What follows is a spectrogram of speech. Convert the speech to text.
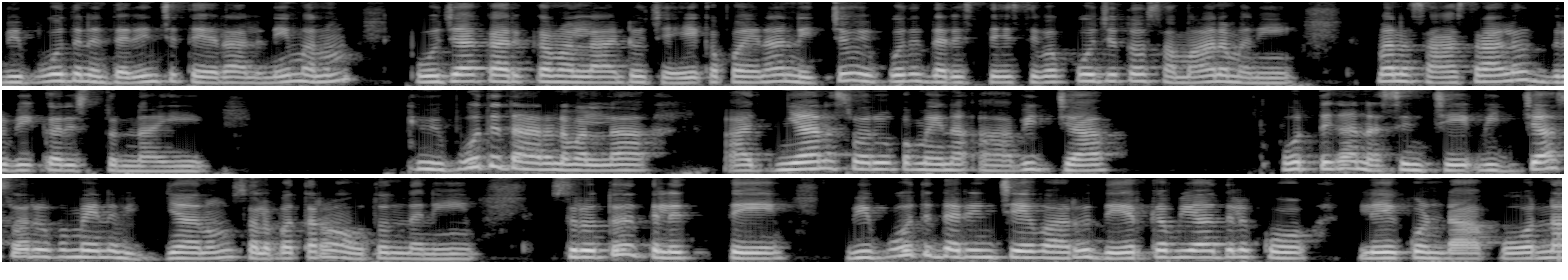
విభూతిని ధరించి తీరాలని మనం పూజా కార్యక్రమం లాంటివి చేయకపోయినా నిత్యం విభూతి ధరిస్తే శివ పూజతో సమానమని మన శాస్త్రాలు ధృవీకరిస్తున్నాయి. విభూతి ధారణ వల్ల అజ్ఞాన స్వరూపమైన అవిద్య పూర్తిగా నశించి విద్యా స్వరూపమైన విజ్ఞానం సులభతరం అవుతుందని శృతులు తెలిస్తే విభూతి ధరించేవారు దీర్ఘవ్యాధులు కో లేకుండా పూర్ణ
